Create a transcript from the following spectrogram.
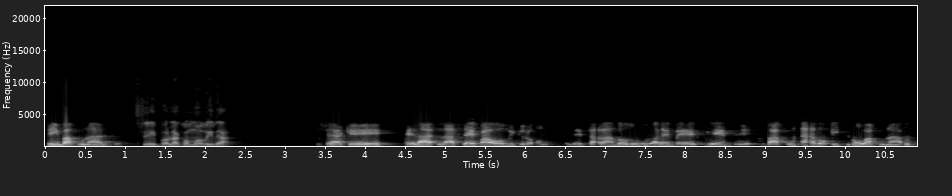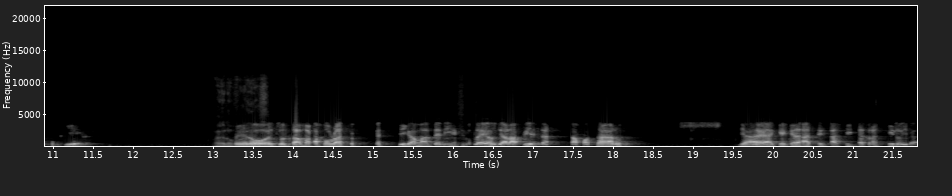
sin vacunarse. Sí, por la comodidad. O sea que la, la cepa Omicron le está dando duro al envejeciente, vacunado y no vacunado, como quiera. Pero pues, eso estamos la población que siga manteniendo lejos, ya la fiesta está pasando ya hay que quedarse en casita tranquilo ya.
